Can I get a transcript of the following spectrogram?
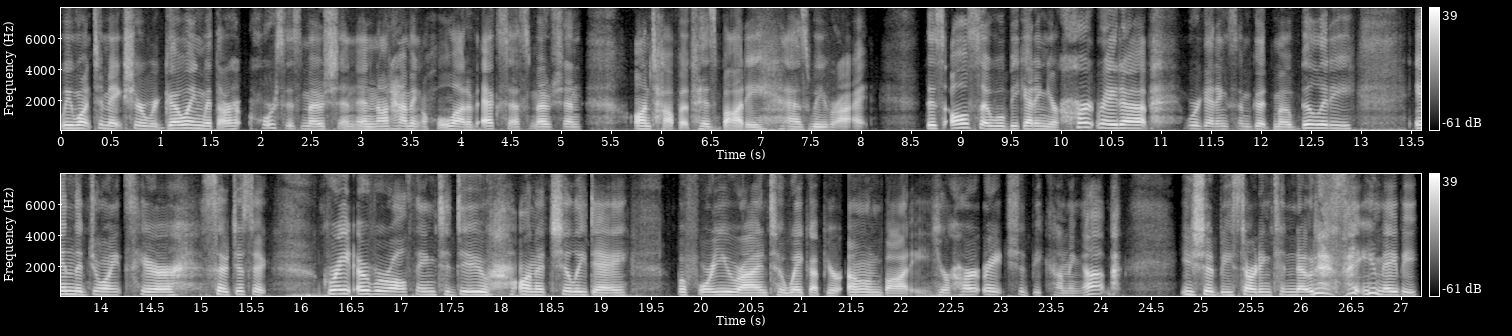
we want to make sure we're going with our horse's motion and not having a whole lot of excess motion on top of his body as we ride. This also will be getting your heart rate up. We're getting some good mobility in the joints here. So just a great overall thing to do on a chilly day before you ride to wake up your own body. Your heart rate should be coming up. You should be starting to notice that you may be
